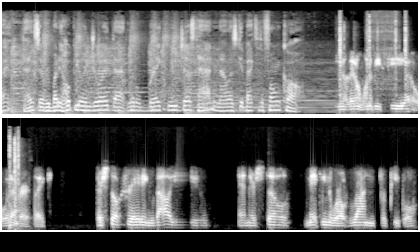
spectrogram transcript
Right. Thanks, everybody. Hope you enjoyed that little break we just had. And now let's get back to the phone call. You know, they don't want to be CEO or whatever. Like, they're still creating value and they're still making the world run for people.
